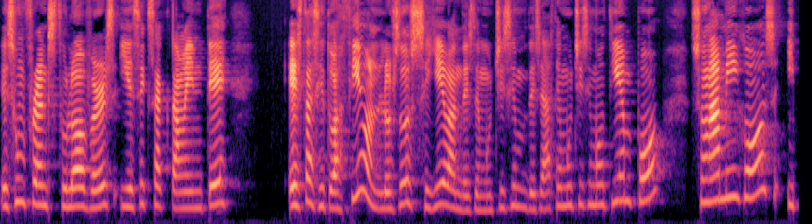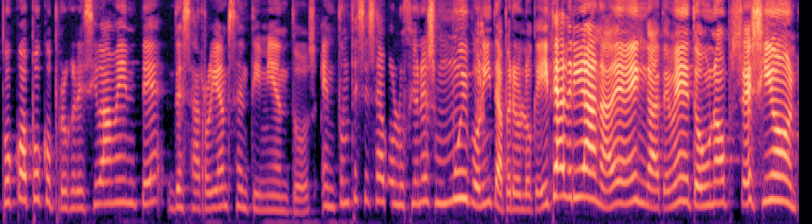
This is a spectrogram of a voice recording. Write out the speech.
es un Friends to Lovers y es exactamente esta situación. Los dos se llevan desde, muchísimo, desde hace muchísimo tiempo, son amigos y poco a poco, progresivamente, desarrollan sentimientos. Entonces esa evolución es muy bonita, pero lo que dice Adriana de, venga, te meto una obsesión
